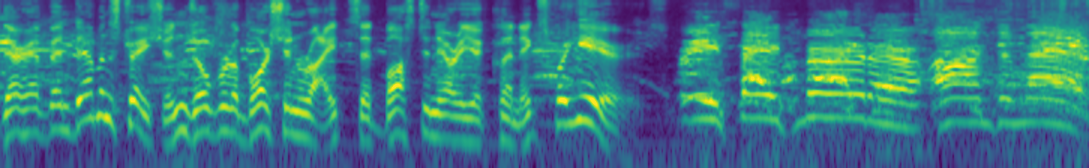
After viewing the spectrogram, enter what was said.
There have been demonstrations over abortion rights at Boston area clinics for years. Free safe murder on demand.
